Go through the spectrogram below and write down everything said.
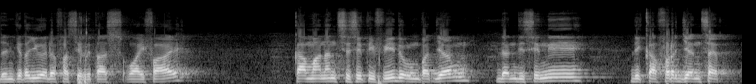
dan kita juga ada fasilitas WiFi, keamanan CCTV 24 jam, dan di sini di cover genset.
